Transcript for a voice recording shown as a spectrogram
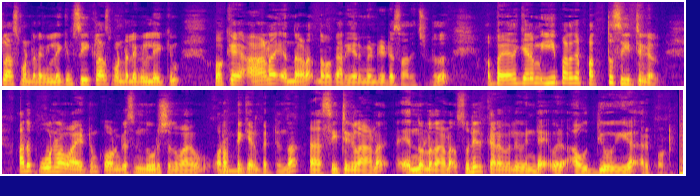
ക്ലാസ് മണ്ഡലങ്ങളിലേക്കും സി ക്ലാസ് മണ്ഡലങ്ങളിലേക്കും ഒക്കെ ആണ് എന്നാണ് നമുക്കറിയാൻ വേണ്ടിയിട്ട് സാധിച്ചിട്ടുള്ളത്. അപ്പോൾ ഏതെങ്കിലും ഈ പറഞ്ഞ പത്ത് സീറ്റുകൾ അത് പൂർണമായിട്ടും കോൺഗ്രസിന് നൂറ് ശതമാനവും ഉറപ്പിക്കാൻ പറ്റുന്ന സീറ്റുകളാണ് എന്നുള്ളതാണ് സുനിൽ കരവലുവിന്റെ ഒരു ഔദ്യോഗിക റിപ്പോർട്ട്.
